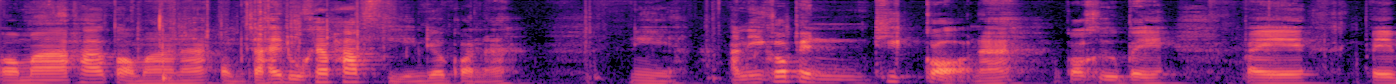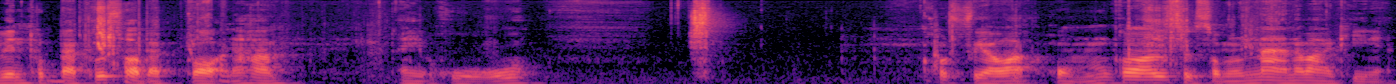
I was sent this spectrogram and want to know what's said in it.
ต่อมาภาพต่อมานะ ผมจะให้ดูแค่ภาพสีอย่างเดียวก่อนนะ นี่ อันนี้ก็เป็นที่เกาะนะ ก็คือไปไปไปเป็นแบบทดสอบแบบเกาะนะครับไอ้โห โคตรเฟี้ยวอะผมก็รู้สึกสมน้ำหน้านะบางทีเนี่ย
